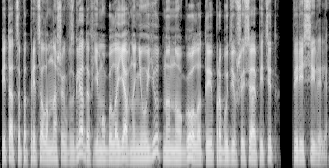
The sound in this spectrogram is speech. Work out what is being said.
Питаться под прицелом наших взглядов ему было явно неуютно, но голод и пробудившийся аппетит пересилили.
